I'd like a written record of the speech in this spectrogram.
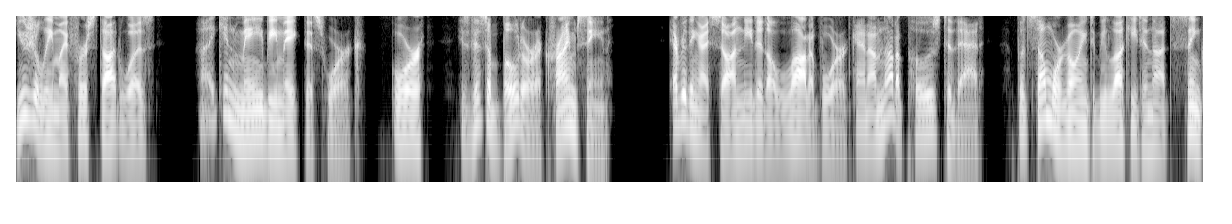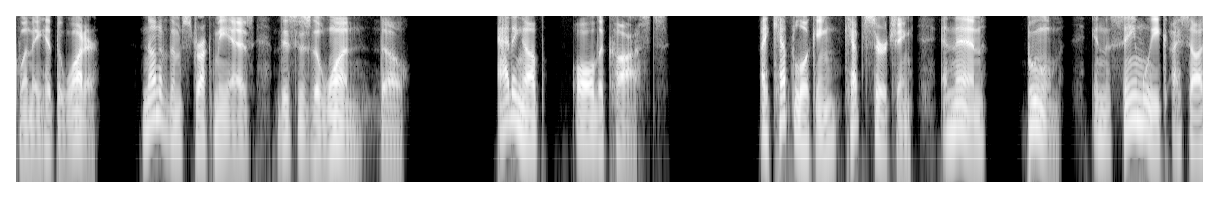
Usually, my first thought was, I can maybe make this work, or is this a boat or a crime scene? Everything I saw needed a lot of work, and I'm not opposed to that, but some were going to be lucky to not sink when they hit the water. None of them struck me as this is the one, though. Adding up all the costs. I kept looking, kept searching, and then, boom, in the same week I saw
